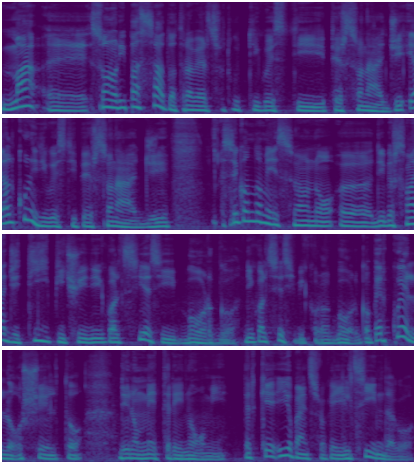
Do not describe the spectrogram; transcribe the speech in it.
ma eh, sono ripassato attraverso tutti questi personaggi e alcuni di questi personaggi secondo me sono eh, dei personaggi tipici di qualsiasi borgo, di qualsiasi piccolo borgo. Per quello ho scelto di non mettere i nomi, perché io penso che il sindaco,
